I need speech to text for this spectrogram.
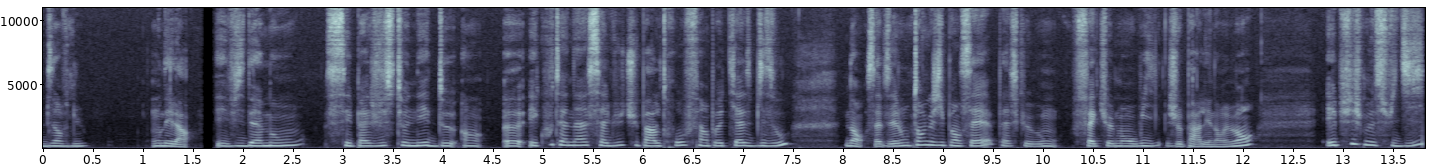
bienvenue. On est là. Évidemment, c'est pas juste né de un euh, écoute Anna, salut, tu parles trop, fais un podcast, bisous. Non, ça faisait longtemps que j'y pensais, parce que bon, factuellement, oui, je parle énormément. Et puis je me suis dit,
